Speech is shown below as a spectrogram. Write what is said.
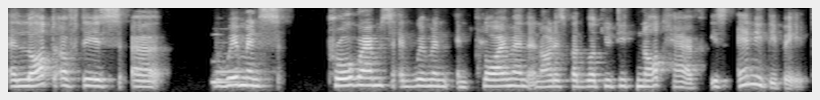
a lot of these uh, women's programs and women employment and all this but what you did not have is any debate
